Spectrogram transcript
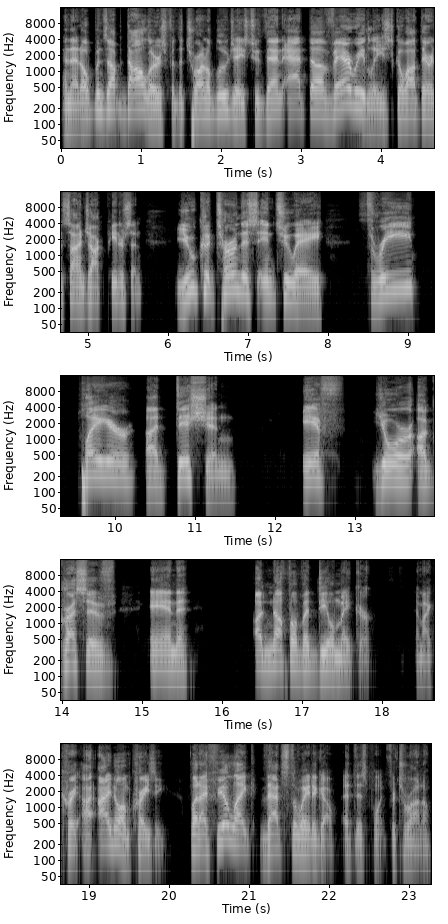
and that opens up dollars for the Toronto Blue Jays to then, at the very least, go out there and sign Joc Pederson. You could turn this into a three player addition if you're aggressive and enough of a deal maker. Am I crazy? I know I'm crazy, but I feel like that's the way to go at this point for Toronto.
